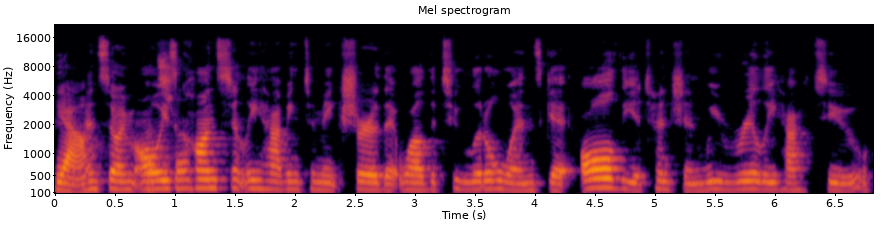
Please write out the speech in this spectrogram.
yeah and so I'm always constantly having to make sure that while the two little ones get all the attention we really have to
